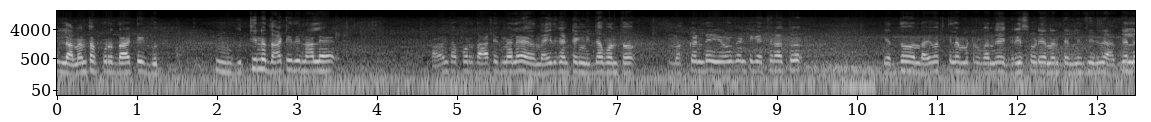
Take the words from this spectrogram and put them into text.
ಇಲ್ಲಿ, ಅನಂತಪುರ ದಾಟಿ ಗುತ್ ಗುತ್ತಿನ ದಾಟಿದ ನಾಳೆ ಅನಂತಪುರ ದಾಟಿದ ಮೇಲೆ ಒಂದು ಐದು ಗಂಟೆಗೆ ನಿದ್ದೆ ಬಂತು. ಮಕ್ಕಂಡೆ ಏಳು ಗಂಟೆಗೆ ಎಚ್ಚರಾತು ಎದ್ದು ಒಂದು ಐವತ್ತು ಕಿಲೋಮೀಟ್ರ್ ಬಂದೆ, ಗ್ರೀಸ್ ಹೊಡಿಯೋಣ ಅಂತ ನಿಂತಿದ್ವಿ. ಅದೆಲ್ಲ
